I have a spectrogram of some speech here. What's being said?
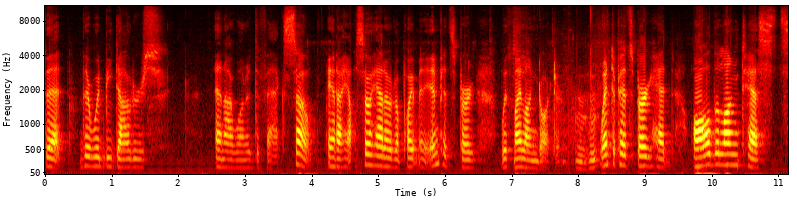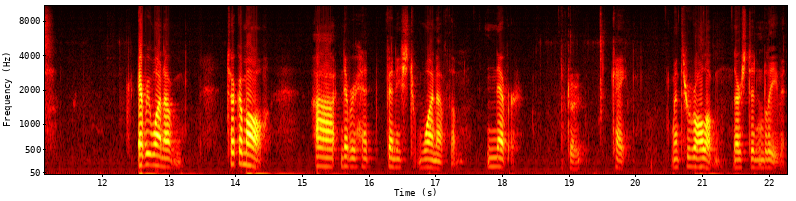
that there would be doubters, and I wanted the facts. So, and I also had an appointment in Pittsburgh with my lung doctor. Went to Pittsburgh, had all the lung tests, every one of them, took them all. Uh, never had finished one of them. Never. Okay. Okay. Went through all of them. Nurse didn't believe it.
